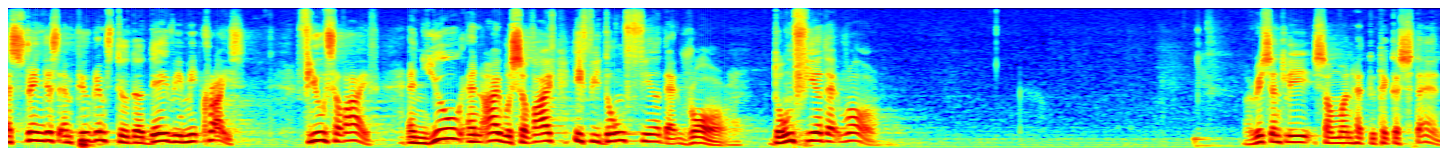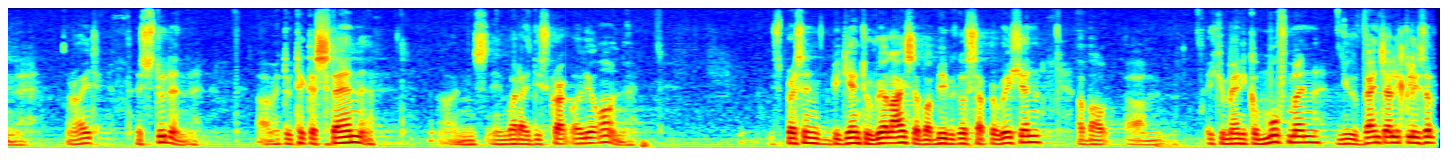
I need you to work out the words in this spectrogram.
as strangers and pilgrims to the day we meet Christ? Few survive. And you and I will survive if we don't fear that roar. Don't fear that roar. Recently, someone had to take a stand, right? A student uh, had to take a stand in, what I described earlier on. This person began to realize about biblical separation, about um, ecumenical movement, new evangelicalism,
